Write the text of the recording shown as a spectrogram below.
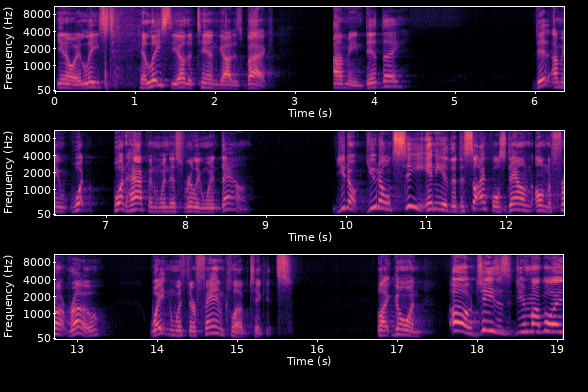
you know, at least, at least the other 10 got his back. I mean, did they? Did, I mean, what, what happened when this really went down? You don't, you don't see any of the disciples down on the front row waiting with their fan club tickets. Like going, oh, Jesus, you're my boy.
